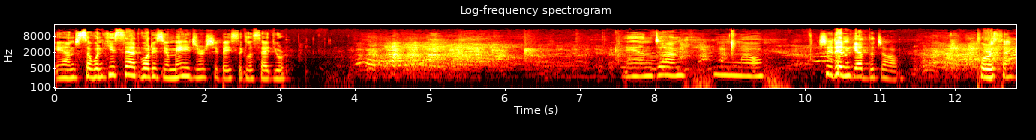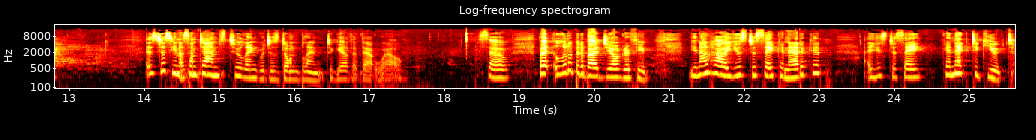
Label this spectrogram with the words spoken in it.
And so when he said, What is your major? she basically said, You're. and, um, well, she didn't get the job. Poor thing. It's just, you know, sometimes two languages don't blend together that well. So, but a little bit about geography. You know how I used to say Connecticut? I used to say Connecticut.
